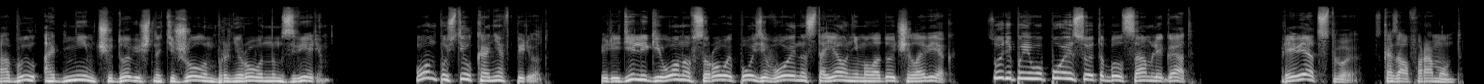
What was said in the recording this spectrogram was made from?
а был одним чудовищно тяжелым бронированным зверем. Он пустил коня вперед. Впереди легиона в суровой позе воина стоял немолодой человек. Судя по его поясу, это был сам легат. "Приветствую", сказал Фарамунд.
